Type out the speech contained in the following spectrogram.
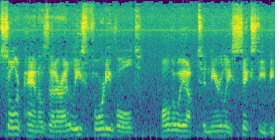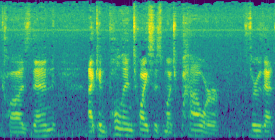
solar panels that are at least 40 volt all the way up to nearly 60 because then I can pull in twice as much power through that,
